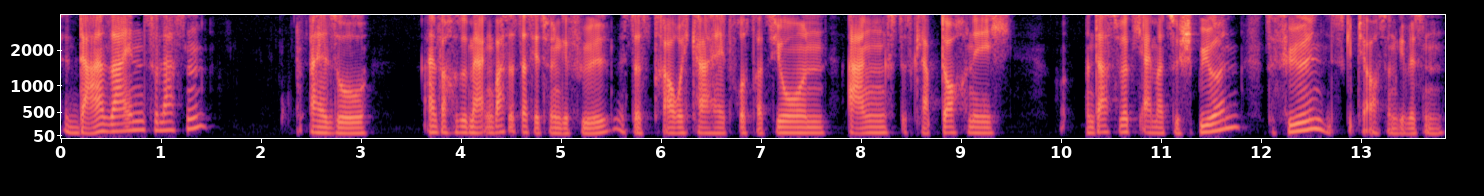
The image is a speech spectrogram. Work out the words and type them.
da sein zu lassen. Also einfach so merken, was ist das jetzt für ein Gefühl? Ist das Traurigkeit, Frustration, Angst, es klappt doch nicht? Und das wirklich einmal zu spüren, zu fühlen. Es gibt ja auch so einen gewissen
